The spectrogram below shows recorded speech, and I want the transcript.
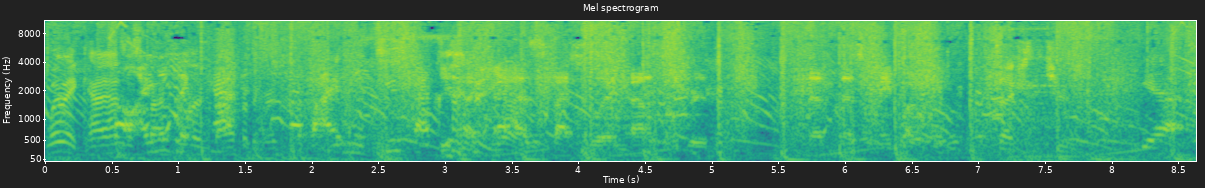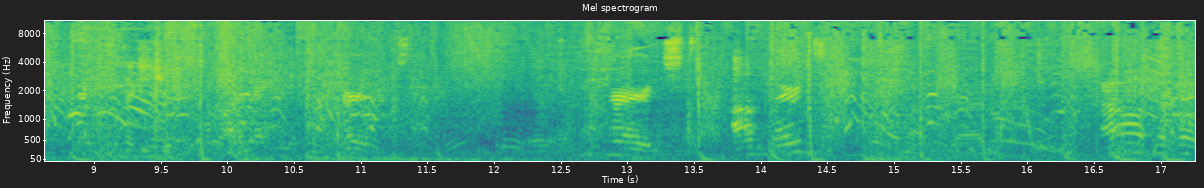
Wait, wait, Cat Oh, has I a know special the and cat for the crits. has the item with two spatulas. Yeah, yeah, it's spatula and balance the grid. That, that's the main weapon. It's actually true. Yeah. It's actually true. Merged. Merged. Unmerged? Oh, careful.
